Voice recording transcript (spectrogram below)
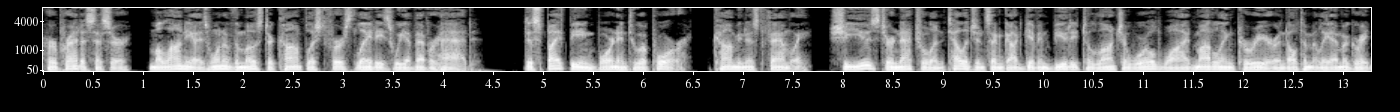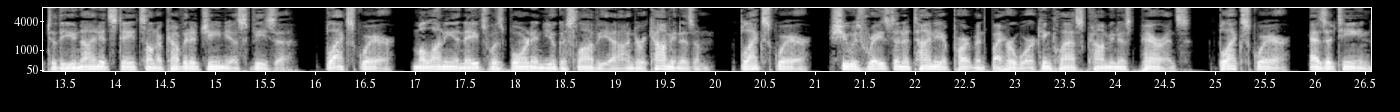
her predecessor, Melania is one of the most accomplished first ladies we have ever had. Despite being born into a poor, communist family, she used her natural intelligence and God-given beauty to launch a worldwide modeling career and ultimately emigrate to the United States on a coveted genius visa. Black Square, Melania Knavs was born in Yugoslavia under communism, Black Square, she was raised in a tiny apartment by her working-class communist parents, Black Square, as a teen,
